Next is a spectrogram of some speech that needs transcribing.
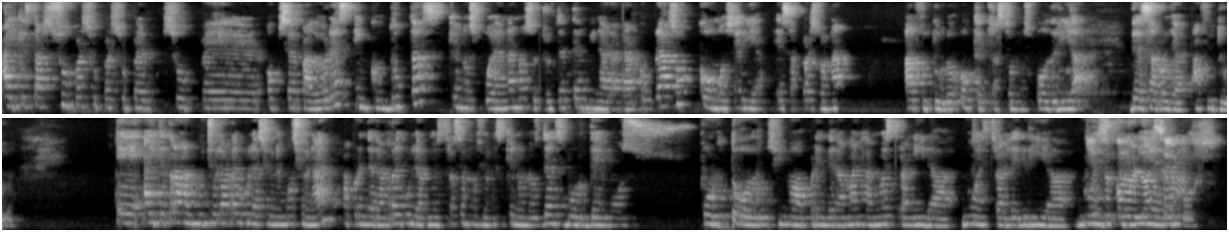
hay que estar súper, súper, súper, súper observadores en conductas que nos puedan a nosotros determinar a largo plazo cómo sería esa persona a futuro o qué trastornos podría desarrollar a futuro. Eh, hay que trabajar mucho la regulación emocional, aprender a regular nuestras emociones, que no nos desbordemos por todo, sino aprender a manejar nuestra ira, nuestra alegría. ¿Y eso cómo lo hacemos?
